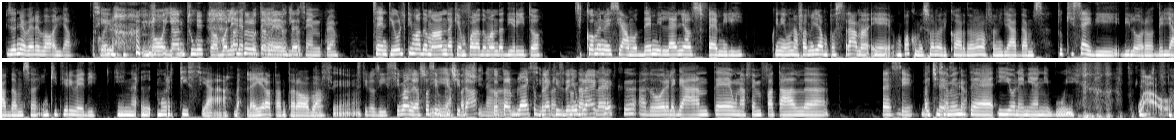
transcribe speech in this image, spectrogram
Bisogna avere voglia. Sì, voglia in tutto, volere e potere, lo dico sempre. Senti, ultima domanda che è un po' la domanda di rito. Siccome noi siamo The Millennials Family, quindi una famiglia un po' strana e un po' come suono ricordo, no? La famiglia Adams. Tu chi sei di, di loro, degli Adams? In chi ti rivedi? In Morticia. Beh, lei era tanta roba. Eh, sì. stilosissima, nella sua Sì, semplicità. Total Black, Black is the New Total Black. Adoro, elegante, una femme fatale. Eh sì, pazzesca. Decisamente io nei miei anni bui. Wow.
